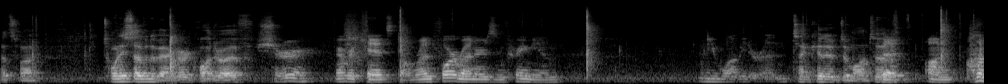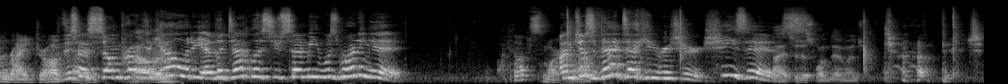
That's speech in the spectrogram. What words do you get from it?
that's fine. 27 to Vanguard Quad Drive. Sure. Remember, kids, don't run Forerunners in Premium. What do you want me to run? 10k to Demonto. The on on ride draw. This card. has some practicality, and the deck list you sent me was running it. I'm not smart. I'm enough. just net decking Richard. Jesus. Alright, so just one damage. Bitch.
